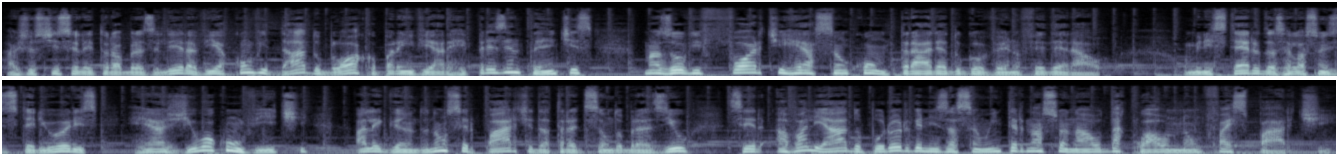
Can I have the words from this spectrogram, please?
A Justiça Eleitoral Brasileira havia convidado o bloco para enviar representantes, mas houve forte reação contrária do governo federal. O Ministério das Relações Exteriores reagiu ao convite, alegando não ser parte da tradição do Brasil ser avaliado por organização internacional da qual não faz parte.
